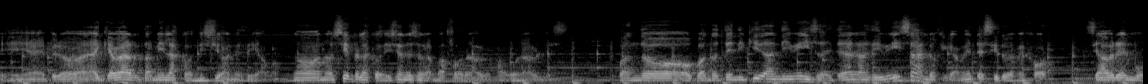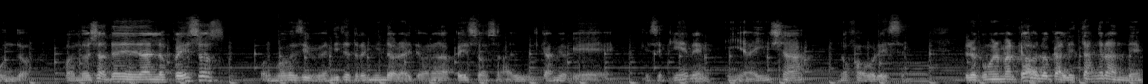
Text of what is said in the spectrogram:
Eh, pero hay que ver también las condiciones, digamos. No, no siempre las condiciones son las más favorables. Cuando, cuando te liquidan divisas y te dan las divisas, lógicamente sirve mejor. Se abre el mundo. Cuando ya te dan los pesos, por decir, vendiste 3 mil dólares y te van a dar pesos al cambio que, que se quieren, y ahí ya no favorece. Pero como el mercado local es tan grande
